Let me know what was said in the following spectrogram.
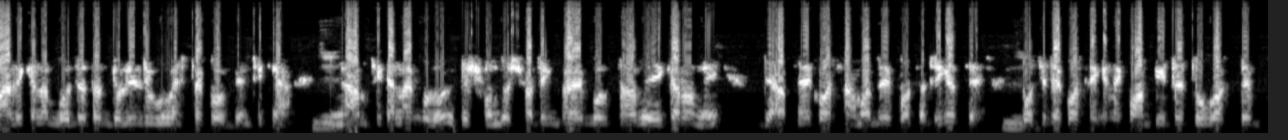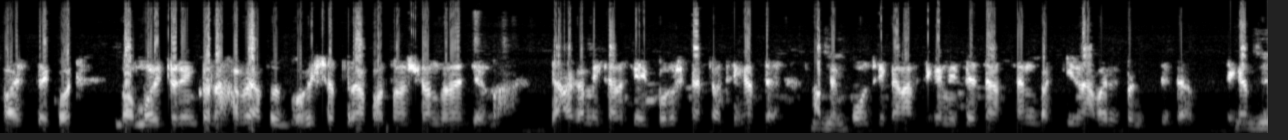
মালিকানা বোঝা তার দলিল ডকুমেন্টসটা করবেন ঠিক না? নাম ঠিকানা গুলো একটু সুন্দর সঠিক ভাবে বলতে হবে এই কারণে যে আপনার কথা আমাদের কথা ঠিক আছে? প্রতিটা কথা এখানে কম্পিউটার টু বক্সে ভয়েস রেকর্ড বা মনিটরিং করা হবে আপনার ভবিষ্যৎ নিরাপত্তা সন্ধানের জন্য। যে আগামীকালকে এই পুরস্কারটা ঠিক আছে? আপনি কোন ঠিকানা থেকে নিতে চাচ্ছেন বা কি নামের উপর নিতে চাচ্ছেন ঠিক আছে?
